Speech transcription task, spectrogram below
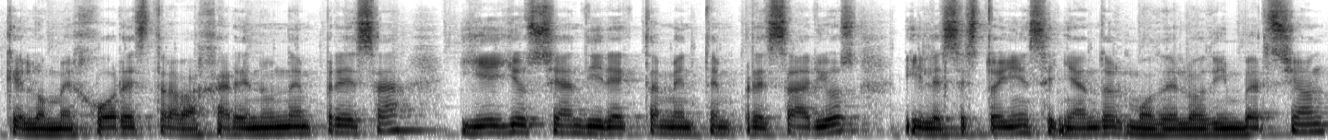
que lo mejor es trabajar en una empresa y ellos sean directamente empresarios y les estoy enseñando el modelo de inversión.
